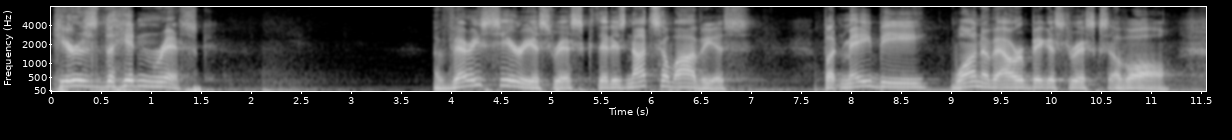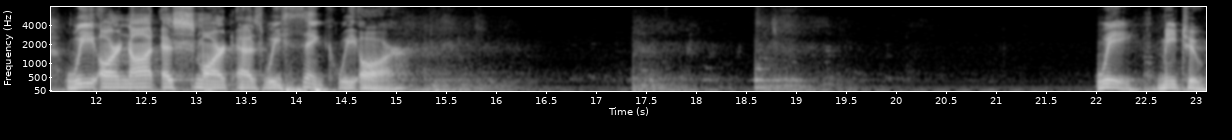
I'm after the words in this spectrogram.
Here's the hidden risk a very serious risk that is not so obvious, but may be one of our biggest risks of all we are not as smart as we think we are. We, me too.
